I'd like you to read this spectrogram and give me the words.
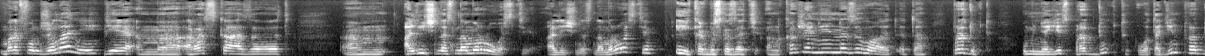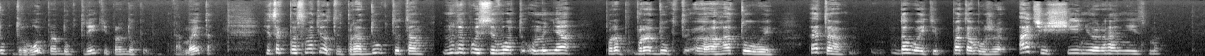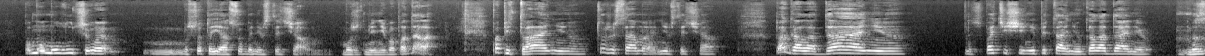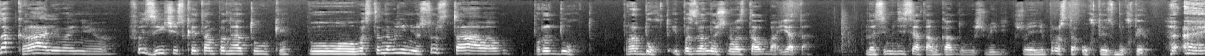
марафон желаний, где рассказывают о личностном росте, о личностном росте, и, как бы сказать, как же они называют это продукт? У меня есть продукт, вот один продукт, другой продукт, третий продукт, там это. Я так посмотрел, это продукты там, ну, допустим, вот у меня продукт э, готовый, это давайте по тому же очищению организма. По-моему, лучшего что-то я особо не встречал. Может, мне не попадало. По питанию то же самое не встречал. По голоданию, значит, по очищению, питанию, голоданию, закаливанию, физической там подготовке, по восстановлению суставов, продукт, продукт и позвоночного столба. Я-то на 70-м году, вы же видите, что я не просто ухты с бухты.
